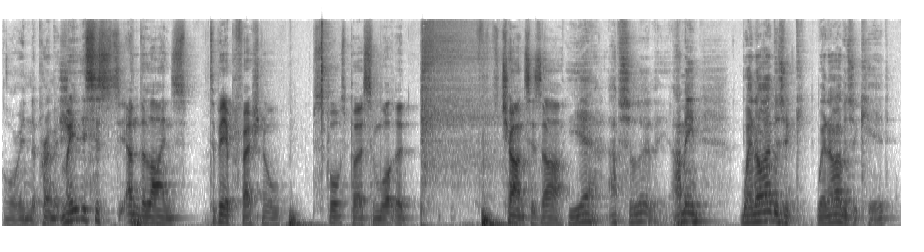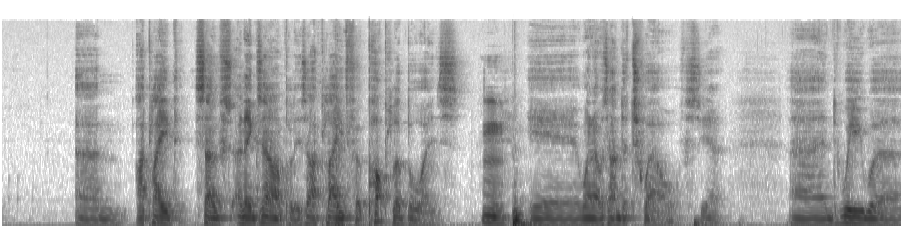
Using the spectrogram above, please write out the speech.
or in the Premiership. I mean, this is underlines to be a professional sports person what the chances are. Yeah, absolutely. I mean, when I was a when I was a kid, um, I played. So an example is I played for Poplar Boys eh, when I was under 12s. Yeah, and we were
